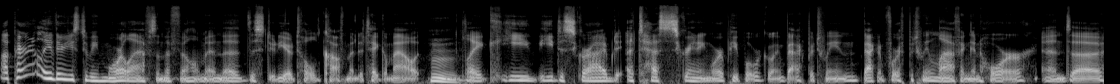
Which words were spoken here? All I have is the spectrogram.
Apparently, there used to be more laughs in the film, and the, the studio told Kaufman to take them out. Hmm. Like he he described a test screening where people were going back between back and forth between laughing and horror, and uh,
